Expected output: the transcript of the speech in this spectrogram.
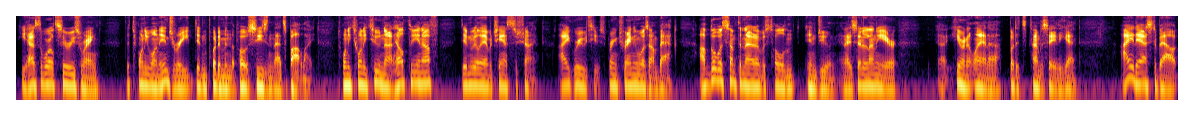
He has the World Series ring. The 21 injury didn't put him in the postseason that spotlight. 2022 not healthy enough. Didn't really have a chance to shine. I agree with you. Spring training was on back. I'll go with something that I was told in, June, and I said it on the air uh, here in Atlanta, but it's time to say it again. I had asked about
